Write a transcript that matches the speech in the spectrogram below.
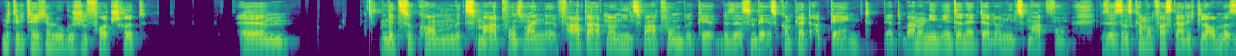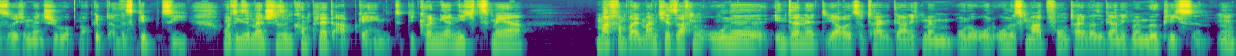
mit dem technologischen Fortschritt ähm, mitzukommen mit Smartphones. Mein Vater hat noch nie ein Smartphone be besessen, der ist komplett abgehängt. Der war noch nie im Internet, der hat noch nie ein Smartphone besessen. Das kann man fast gar nicht glauben, dass es solche Menschen überhaupt noch gibt, aber es gibt sie. Und diese Menschen sind komplett abgehängt. Die können ja nichts mehr machen, weil manche Sachen ohne Internet ja heutzutage gar nicht mehr oder ohne Smartphone teilweise gar nicht mehr möglich sind. Ne?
